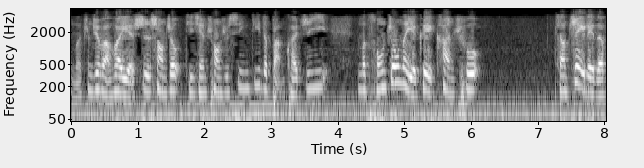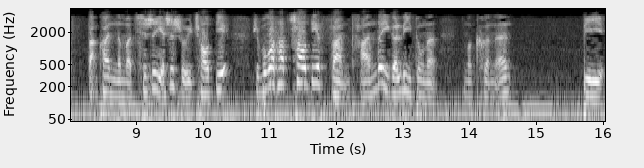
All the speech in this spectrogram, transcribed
那么证券板块也是上周提前创出新低的板块之一。那么从中呢，也可以看出，像这一类的板块，那么其实也是属于超跌，只不过它超跌反弹的一个力度呢，那么可能。比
